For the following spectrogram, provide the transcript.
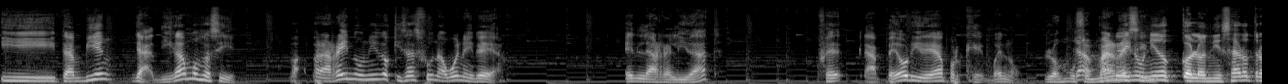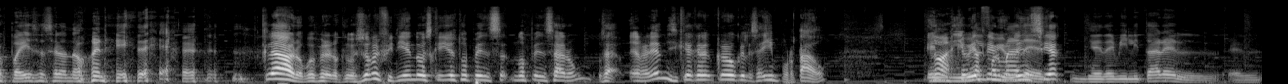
Y también, ya, digamos así, pa- para Reino Unido quizás fue una buena idea. En la realidad, fue la peor idea porque, bueno, los Claro, musulmanes. para Reino y- Unido colonizar otros países era una buena idea. Claro, pues, pero lo que me estoy refiriendo es que ellos no, pensa- no pensaron, o sea, en realidad ni siquiera creo, creo que les haya importado el no, es que nivel de violencia. de, debilitar el, el-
